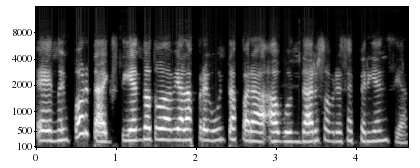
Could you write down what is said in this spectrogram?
Eh, no importa, extiendo todavía las preguntas para abundar sobre esa experiencia.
